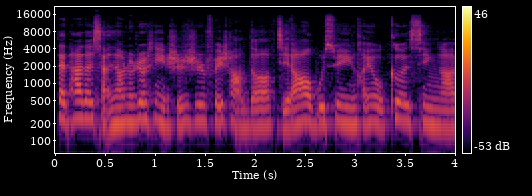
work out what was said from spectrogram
在他的想象中，这个摄影师是非常的桀骜不驯、很有个性啊，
